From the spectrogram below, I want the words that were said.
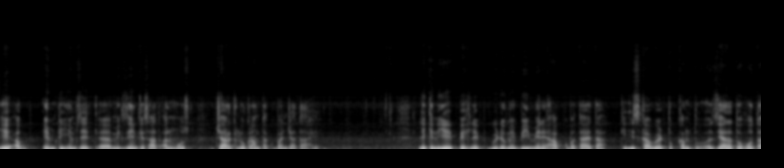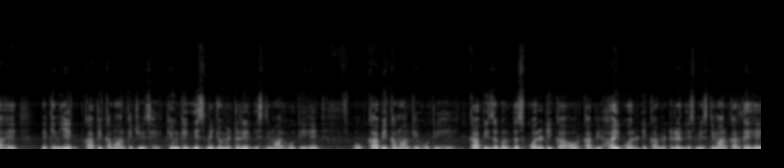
ये अब एम टी एम मैगज़ीन के साथ आलमोस्ट चार किलोग्राम तक बन जाता है। लेकिन ये पहले वीडियो में भी मैंने आपको बताया था कि इसका वेट तो कम तो ज़्यादा तो होता है, लेकिन ये काफ़ी कमाल की चीज़ है, क्योंकि इसमें जो मटेरियल इस्तेमाल होती है, वो काफ़ी कमाल की होती है। काफ़ी ज़बरदस्त क्वालिटी का और काफ़ी हाई क्वालिटी का मटेरियल इसमें इस्तेमाल करते हैं,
